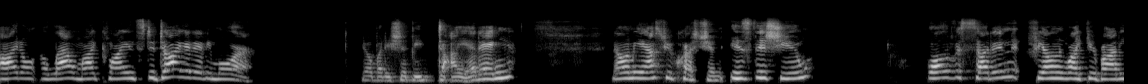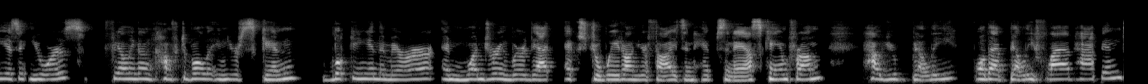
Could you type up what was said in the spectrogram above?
I don't allow my clients to diet anymore. Nobody should be dieting. Now, let me ask you a question Is this you? All of a sudden, feeling like your body isn't yours, feeling uncomfortable in your skin, looking in the mirror and wondering where that extra weight on your thighs and hips and ass came from, how your belly, all that belly flab happened.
